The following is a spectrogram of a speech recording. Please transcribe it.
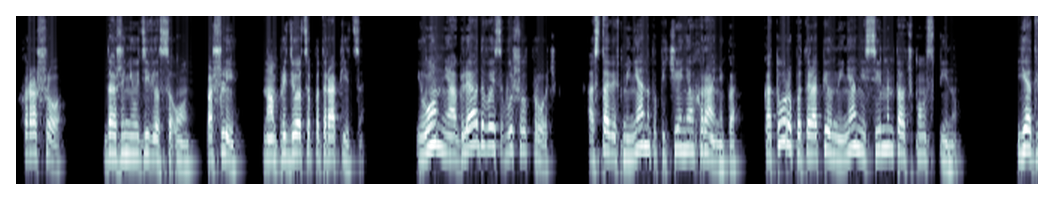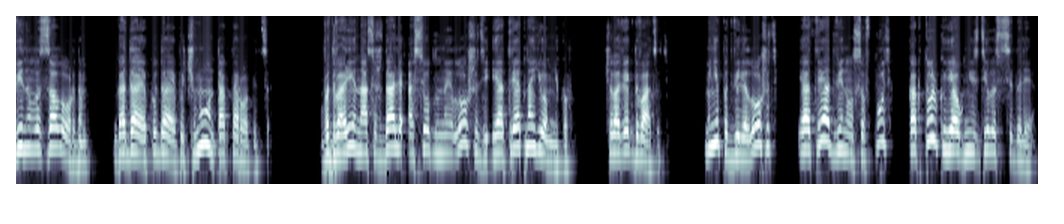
Хорошо». Даже не удивился он. «Пошли, нам придется поторопиться». И он, не оглядываясь, вышел прочь, оставив меня на попечение охранника, который поторопил меня несильным толчком в спину. Я двинулась за лордом, гадая, куда и почему он так торопится. Во дворе нас ждали оседланные лошади и отряд наемников, человек двадцать. Мне подвели лошадь, и отряд двинулся в путь, как только я угнездилась в седле.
